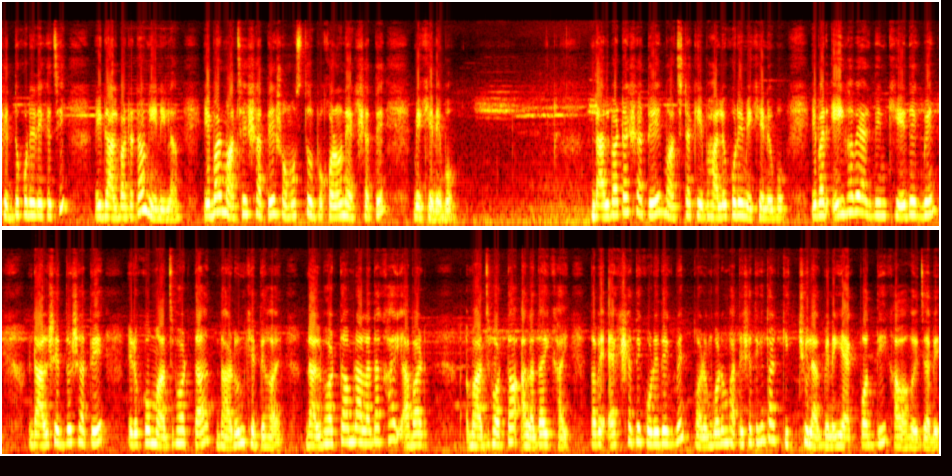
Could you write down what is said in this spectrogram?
সেদ্ধ করে রেখেছি, এই ডাল বাটাটাও নিয়ে নিলাম। এবার মাছের সাথে সমস্ত উপকরণ একসাথে মেখে নেব। ডাল বাটার সাথে মাছটাকে ভালো করে মেখে নেব। এবার এইভাবে একদিন খেয়ে দেখবেন ডাল সেদ্ধর সাথে এরকম মাছ ভর্তা দারুণ খেতে হয়। ডাল ভর্তা আমরা আলাদা খাই, আবার মাছ ভর্তাও আলাদাই খাই। তবে একসাথে করে দেখবেন, গরম গরম ভাতের সাথে কিন্তু আর কিচ্ছু লাগবে না, এই এক পদ দিয়েই খাওয়া হয়ে যাবে।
